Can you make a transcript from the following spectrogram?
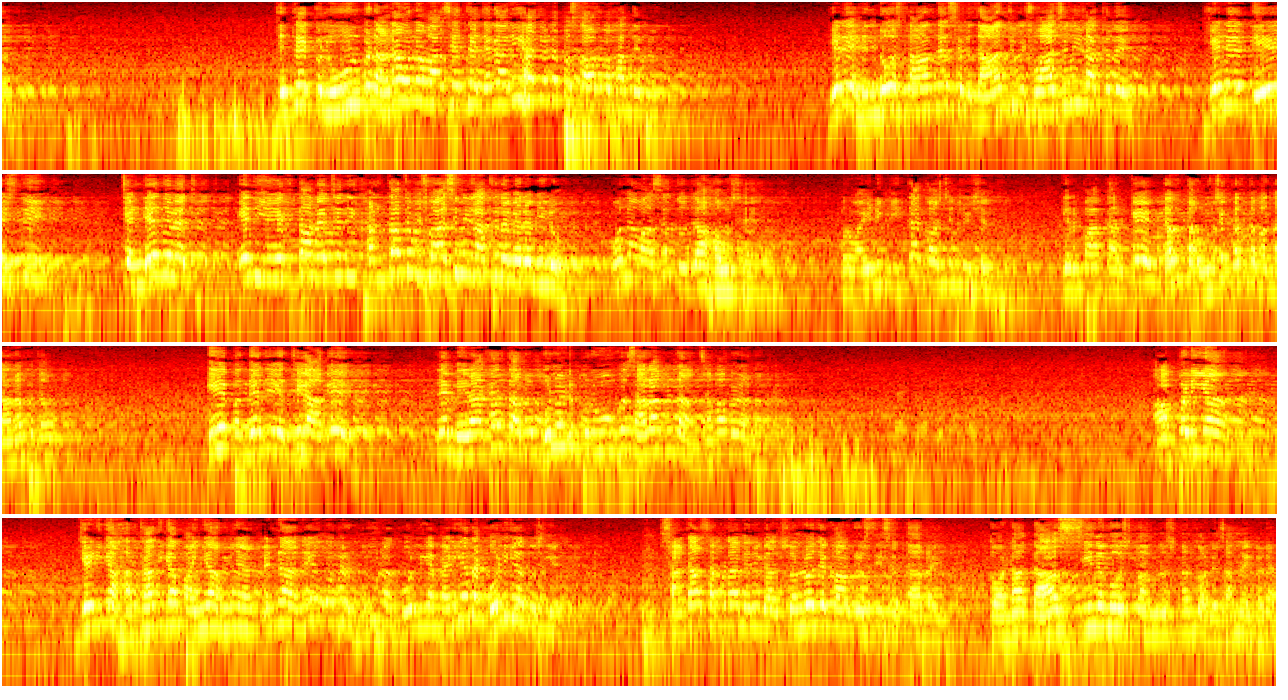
ਜਿੱਥੇ ਕਾਨੂੰਨ ਬਣਾਣਾ ਉਹਨਾਂ ਵਾਸਤੇ ਇੱਥੇ ਜਗ੍ਹਾ ਨਹੀਂ ਹੈ ਜਿਹੜੇ ਪਸਤੌਰ ਵਿਖਾਉਂਦੇ ਫਿਰਦੇ। ਜਿਹੜੇ ਹਿੰਦੁਸਤਾਨ ਦੇ ਸੰਵਿਧਾਨ 'ਚ ਵਿਸ਼ਵਾਸ ਨਹੀਂ ਰੱਖਦੇ, ਜਿਹੜੇ ਦੇਸ਼ ਦੀ ਝੰਡੇ ਦੇ ਵਿੱਚ, ਇਹਦੀ ਏਕਤਾ ਵਿੱਚ, ਇਹਦੀ ਖੰਡਤਾ 'ਚ ਵਿਸ਼ਵਾਸ ਹੀ ਨਹੀਂ ਰੱਖਦੇ ਮੇਰੇ ਵੀਰੋ। ਉਹਨਾਂ ਵਾਸਤੇ ਦੂਜਾ ਹਾਊਸ ਹੈ। ਪ੍ਰੋਵਾਈਡ ਕੀਤਾ ਕਨਸਟੀਟਿਊਸ਼ਨ ਕਿਰਪਾ ਕਰਕੇ ਗਲਤ ਹਾਊਸ 'ਚ ਗਲਤ ਬੰਦਾ ਨਾ ਪਹੁੰਚਾਓ। ਇਹ ਬੰਦੇ ਜੇ ਇੱਥੇ ਆ ਗਏ ਤੇ ਮੇਰਾ ਖਿਆਲ ਤੁਹਾਨੂੰ ਬੁਲਟ ਪ੍ਰੂਫ ਸਾਰਾ ਵਿਧਾਨ ਸਭਾ ਬਣਾਉਣਾ ਪੈਣਾ। ਆਪਣੀਆਂ ਜਿਹੜੀਆਂ ਹੱਥਾਂ ਦੀਆਂ ਪਾਈਆਂ ਹੋਈਆਂ ਗੰਢਾਂ ਨੇ, ਉਹ ਫਿਰ ਮੂੰਹ ਨਾਲ ਖੋਲੀਆਂ ਪੈਣੀਆਂ ਤਾਂ ਖੋਲੀਆਂ ਤੁਸੀਂ ਸਾਡਾ ਸੁਪਨਾ, ਮੇਰੀ ਗੱਲ ਸੁਣ ਲਓ ਜੇ ਕਾਂਗਰਸ ਦੀ ਸਰਕਾਰ ਆਈ, ਤੁਹਾਡਾ ਦਾਸ ਸੀਨੀਅਰ ਮੋਸਟ ਕਾਂਗਰਸਮੈਨ ਤੁਹਾਡੇ ਸਾਹਮਣੇ ਖੜਾ।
